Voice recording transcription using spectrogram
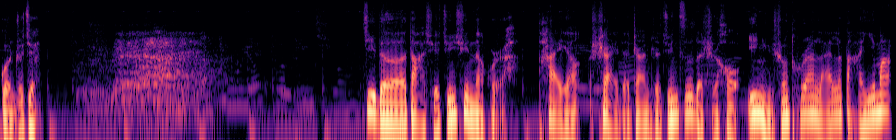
滚出去。”记得大学军训那会儿啊，太阳晒得站着军姿的时候，一女生突然来了大姨妈，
